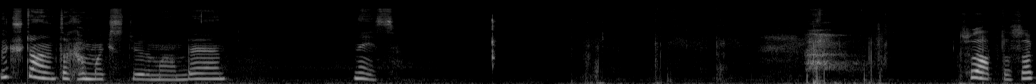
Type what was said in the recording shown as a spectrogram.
Üç tane takılmak istiyordum ama ben. Neyse. Su atlasak.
